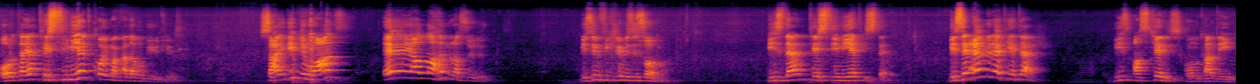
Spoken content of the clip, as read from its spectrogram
ortaya teslimiyet koymak adamı büyütüyor. Said İbni Muaz, ey Allah'ın Resulü, bizim fikrimizi sorma. Bizden teslimiyet iste. Bize emret yeter. Biz askeriz, komutan değil.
